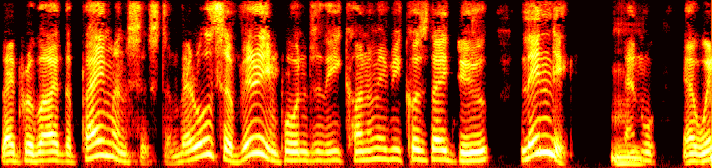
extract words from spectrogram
they provide the payment system. They're also very important to the economy because they do lending. Mm. And you where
